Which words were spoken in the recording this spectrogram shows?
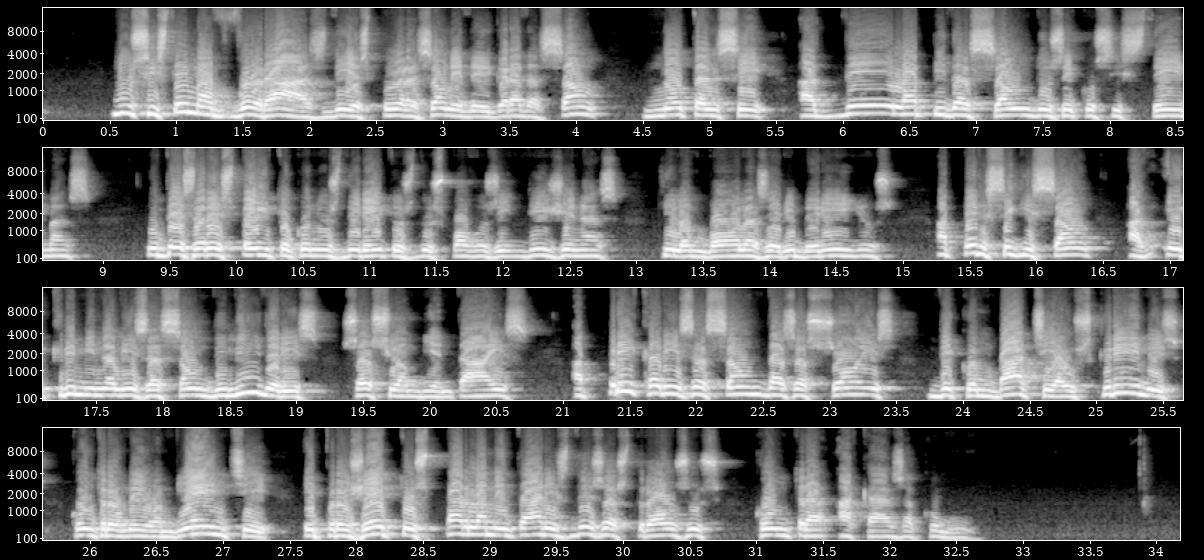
no sistema voraz de exploração e degradação, notam-se a delapidação dos ecossistemas, o desrespeito com os direitos dos povos indígenas, quilombolas e ribeirinhos, a perseguição e criminalização de líderes socioambientais, a precarização das ações de combate aos crimes contra o meio ambiente, e projetos parlamentares desastrosos contra a casa comum.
